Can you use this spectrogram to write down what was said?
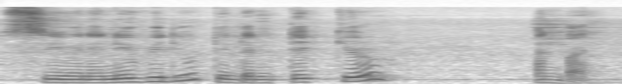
See you in a new video. Till then take care and bye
